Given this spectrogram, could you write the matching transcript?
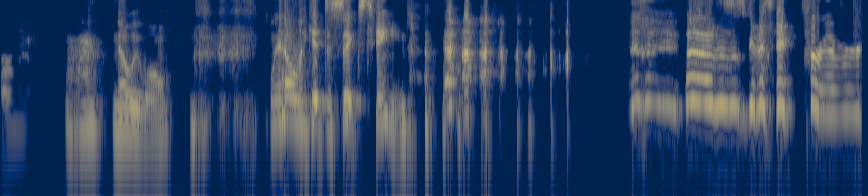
permit. Mhm. No, we won't. we only get to 16. Oh, this is gonna take forever.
